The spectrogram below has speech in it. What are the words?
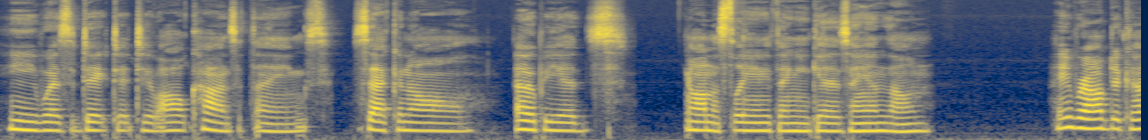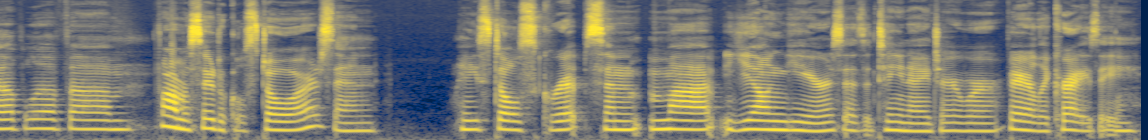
He was addicted to all kinds of things Seconal, opiates, honestly, anything he get his hands on. He robbed a couple of um, pharmaceutical stores and He stole scripts, and my young years as a teenager were fairly crazy.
